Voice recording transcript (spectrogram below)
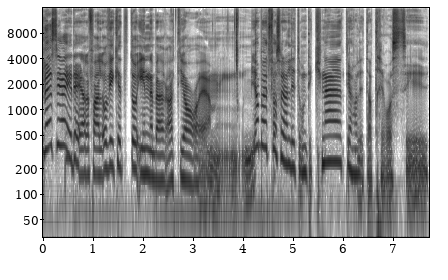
Nej, så jag är det i alla fall, och vilket då innebär att jag, um, jag har börjat få sådär lite ont i knät, jag har lite artros i,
